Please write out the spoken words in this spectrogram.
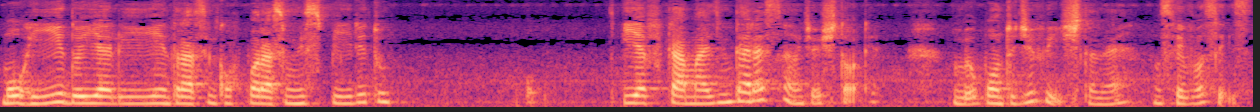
morrido e ali entrasse, incorporasse um espírito, ia ficar mais interessante a história, no meu ponto de vista, né? Não sei vocês.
